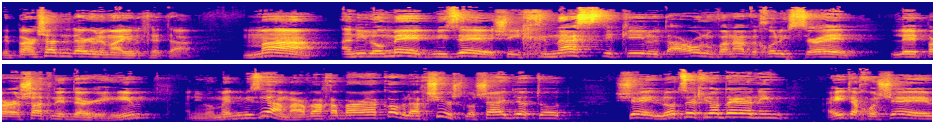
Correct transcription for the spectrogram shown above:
בפרשת נדרים למה הלכתה? מה אני לומד מזה שהכנסתי כאילו את אהרון ובניו וכל ישראל לפרשת נדרים? אני לומד מזה, אמר ואחא בר יעקב, להכשיר שלושה אדיוטות, שלא צריך להיות דיינים. היית חושב,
